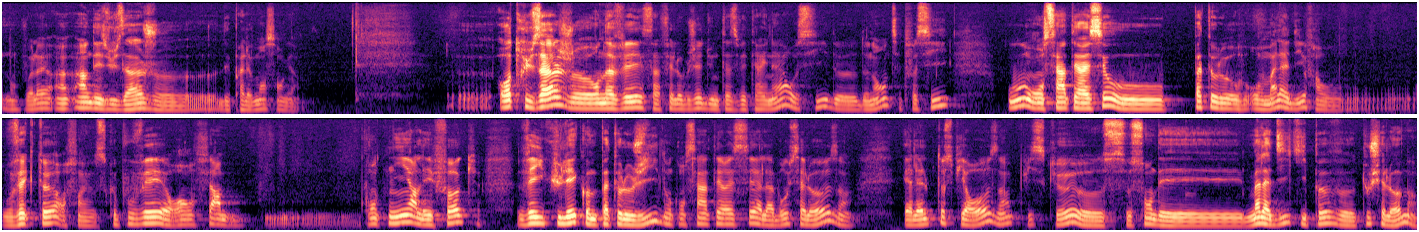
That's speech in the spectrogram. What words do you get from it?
Donc voilà un, des usages des prélèvements sanguins. autre usage, on avait, ça fait l'objet d'une thèse vétérinaire aussi de, Nantes cette fois-ci, où on s'est intéressé aux, aux maladies, enfin enfin, ce que pouvaient contenir les phoques véhiculés comme pathologie. Donc on s'est intéressé à la brucellose et à la leptospirose, hein, puisque euh, ce sont des maladies qui peuvent toucher l'homme.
